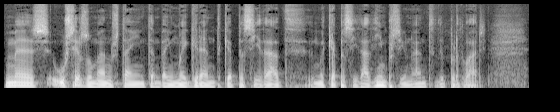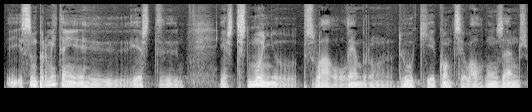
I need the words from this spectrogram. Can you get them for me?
Mas os seres humanos têm também uma grande capacidade, uma capacidade impressionante de perdoar. E, se me permitem eh, este, este testemunho pessoal, lembro do que aconteceu há alguns anos,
